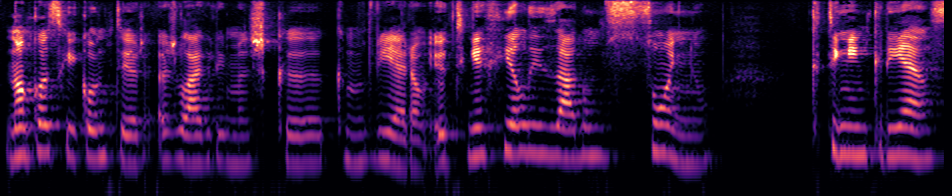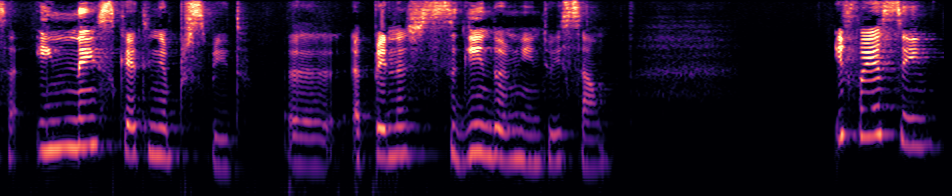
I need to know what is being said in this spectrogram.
não consegui conter as lágrimas que, que me vieram. Eu tinha realizado um sonho que tinha em criança e nem sequer tinha percebido, uh, apenas seguindo a minha intuição. E foi assim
